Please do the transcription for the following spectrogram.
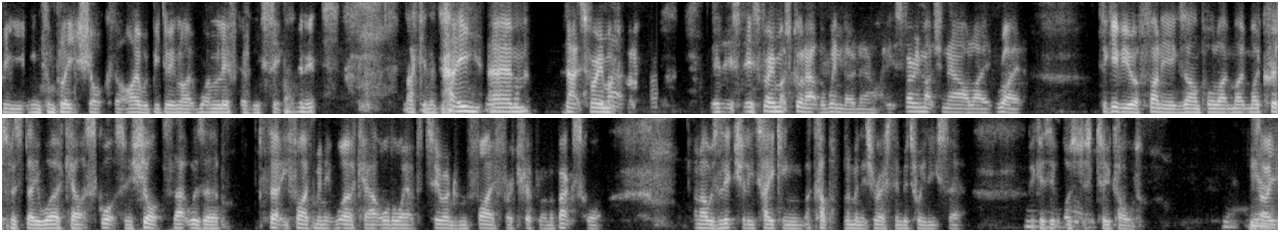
be in complete shock that I would be doing like one lift every six minutes back in the day. Um, that's very much it's, it's very much gone out the window now. It's very much now like right to give you a funny example, like my, my Christmas Day workout, squats and shots, that was a 35 minute workout all the way up to 205 for a triple on a back squat. And I was literally taking a couple of minutes rest in between each set because it was just too cold. Yeah. So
